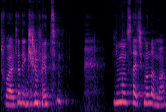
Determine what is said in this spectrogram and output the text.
tuvalete de girmedim. Limon saçmalama.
